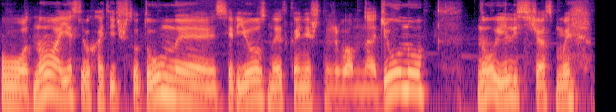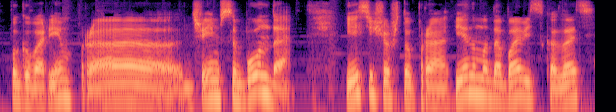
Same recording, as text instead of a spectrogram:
Вот. Ну, а если вы хотите что-то умное, серьезное, это, конечно же, вам на Дюну. Ну, или сейчас мы поговорим про Джеймса Бонда. Есть еще что про Венома добавить, сказать?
